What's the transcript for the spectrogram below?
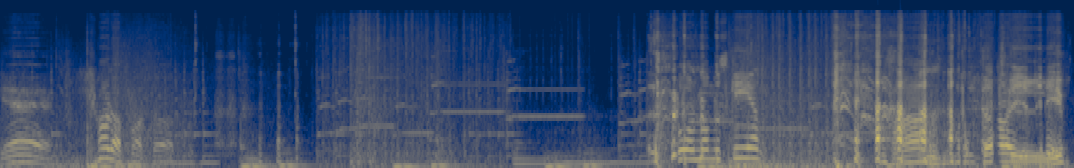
Yeah! Shut the fuck up! Kolmamoskén! Fan, han dör ju direkt.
